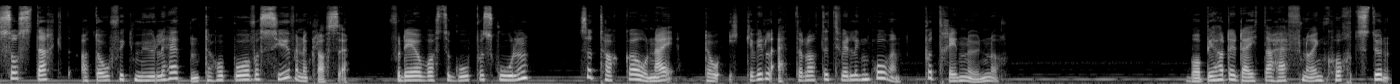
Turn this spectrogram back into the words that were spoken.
så sterkt at da hun fikk muligheten til å hoppe over syvende klasse fordi hun var så god på skolen, så takka hun nei da hun ikke ville etterlate tvillingbroren på trinnet under. Bobby hadde data Hefner en kort stund,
